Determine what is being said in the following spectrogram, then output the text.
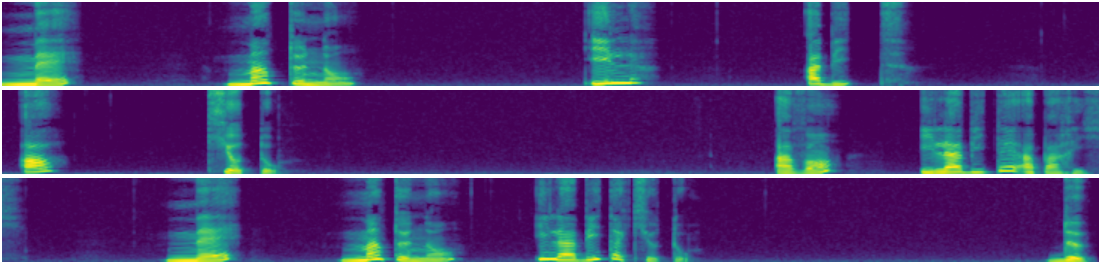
mais maintenant, il habite à Kyoto. Avant, il habitait à Paris. Mais maintenant, il habite à Kyoto. 2.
